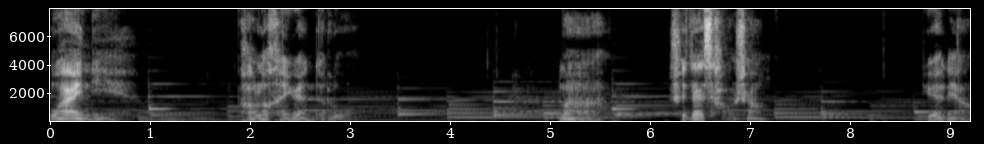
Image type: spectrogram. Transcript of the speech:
我爱你，跑了很远的路。马睡在草上，月亮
